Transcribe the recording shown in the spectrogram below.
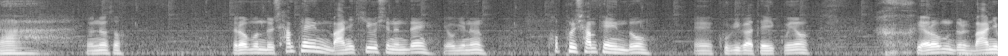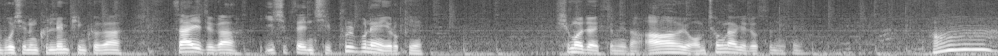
야, 요 녀석 여러분들 샴페인 많이 키우시는데 여기는 퍼플 샴페인도 예, 구비가 돼 있고요. 하, 여러분들 많이 보시는 글램핑크가 사이즈가 20cm 풀분에 이렇게 심어져 있습니다. 아, 엄청나게 좋습니다. 아,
